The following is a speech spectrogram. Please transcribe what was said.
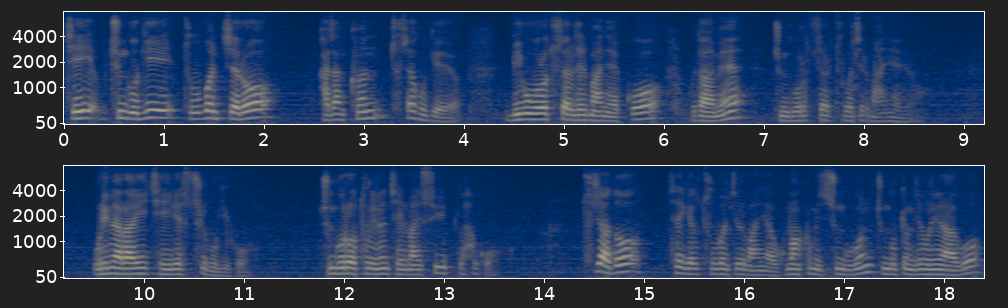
제 중국이 두 번째로 가장 큰 투자국이에요. 미국으로 투자를 제일 많이 했고 그 다음에 중국으로 투자를 두 번째로 많이 해요. 우리나라의 제일의 수출국이고 중국으로 우리는 제일 많이 수입도 하고 투자도 세계에서 두 번째로 많이 하고 그만큼 이제 중국은 중국 경제는 우리나라하고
